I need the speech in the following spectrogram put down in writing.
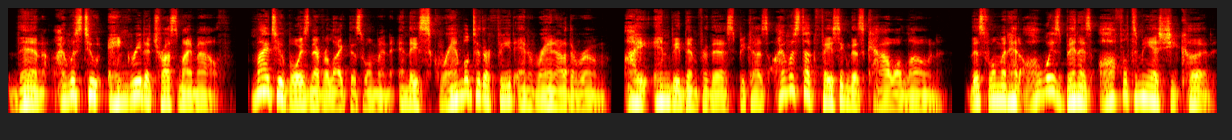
Then, I was too angry to trust my mouth. My two boys never liked this woman, and they scrambled to their feet and ran out of the room. I envied them for this because I was stuck facing this cow alone. This woman had always been as awful to me as she could.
